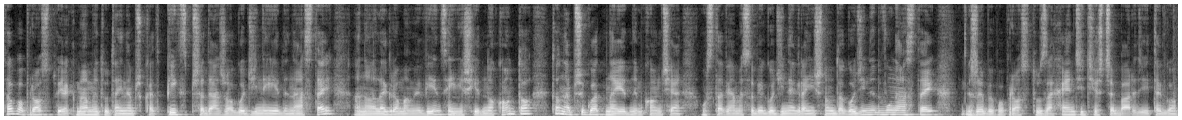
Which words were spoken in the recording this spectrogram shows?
to po prostu jak mamy tutaj na przykład pik sprzedaży o godzinie 11, a na Allegro mamy więcej niż jedno konto, to na przykład na jednym koncie ustawiamy sobie godzinę graniczną do godziny 12, żeby po prostu zachęcić jeszcze bardziej tego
